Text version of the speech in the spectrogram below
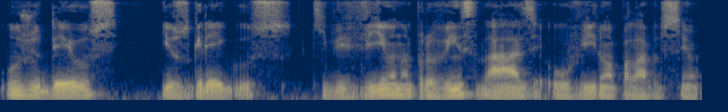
os judeus e os gregos que viviam na província da Ásia ouviram a palavra do Senhor.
